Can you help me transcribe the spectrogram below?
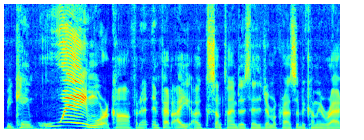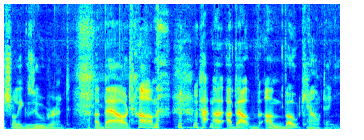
became way more confident. In fact, I, I sometimes I say the Democrats have become irrationally exuberant about um, about um, vote counting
